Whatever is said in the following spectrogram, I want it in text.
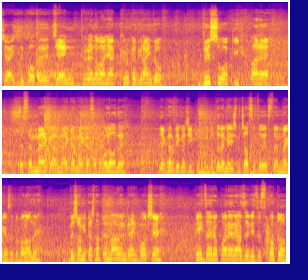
Dzisiaj typowy dzień trenowania crooked grindów. Wyszło ich parę. Jestem mega, mega, mega zadowolony. Jak na dwie godzinki, bo tylko tyle mieliśmy czasu, to jestem mega zadowolony. Wyszło mi też na tym małym grindboxie 5-0 parę razy, więc jest spoko.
